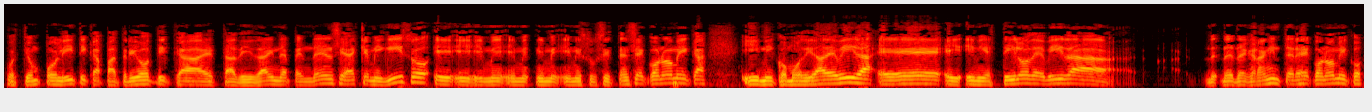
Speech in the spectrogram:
Cuestión política, patriótica, estadidad, independencia, es que mi guiso y, y- y mi, y mi- y mi- y mi subsistencia económica y mi comodidad de vida eh, y, mi estilo de vida de, de- de gran interés económico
